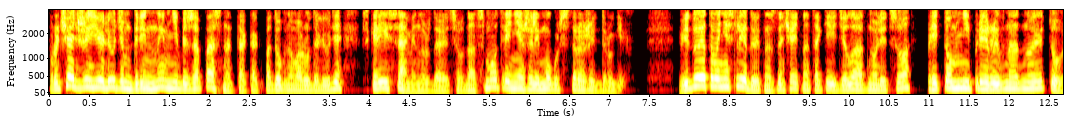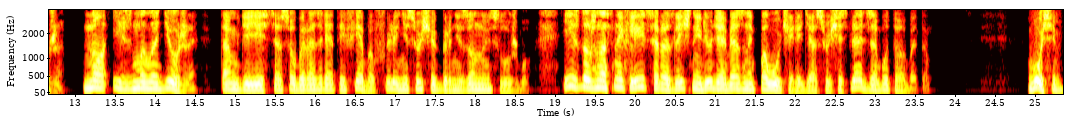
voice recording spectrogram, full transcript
Вручать же ее людям дрянным небезопасно, так как подобного рода люди скорее сами нуждаются в надсмотре, нежели могут сторожить других. Ввиду этого не следует назначать на такие дела одно лицо, притом непрерывно одно и то же. Но из молодежи, там, где есть особый разряд эфебов или несущих гарнизонную службу. Из должностных лиц различные люди обязаны по очереди осуществлять заботу об этом. 8.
